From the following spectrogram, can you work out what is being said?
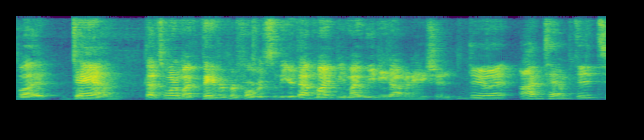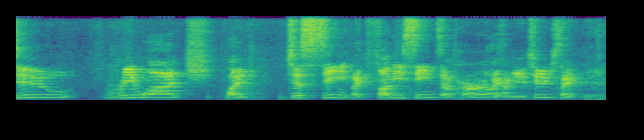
but damn, that's one of my favorite performances of the year. That might be my Weeby nomination. Do it. I'm tempted to rewatch like just see like funny scenes of her like on YouTube, just like Mm.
